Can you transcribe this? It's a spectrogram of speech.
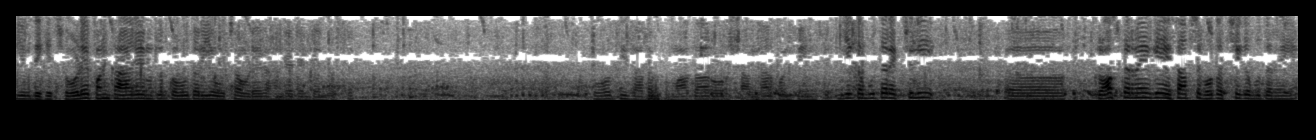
ये देखिए छोड़े पंख आ गए मतलब कबूतर ये ऊँचा उड़ेगा हंड्रेड एंड टेन परसेंट बहुत ही ज़्यादा घुमावदार और शानदार पंख हैं। ये कबूतर एक्चुअली क्रॉस करने के हिसाब से बहुत अच्छे कबूतर हैं ये।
